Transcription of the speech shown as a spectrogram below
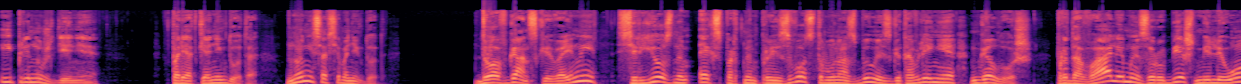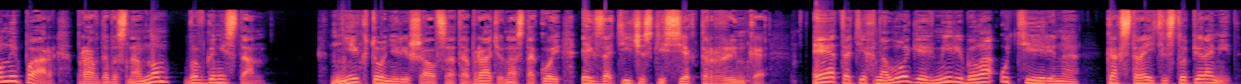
и принуждения. В порядке анекдота, но не совсем анекдот. До афганской войны серьезным экспортным производством у нас было изготовление галош. Продавали мы за рубеж миллионы пар, правда, в основном в Афганистан. Никто не решался отобрать у нас такой экзотический сектор рынка. Эта технология в мире была утеряна, как строительство пирамид.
